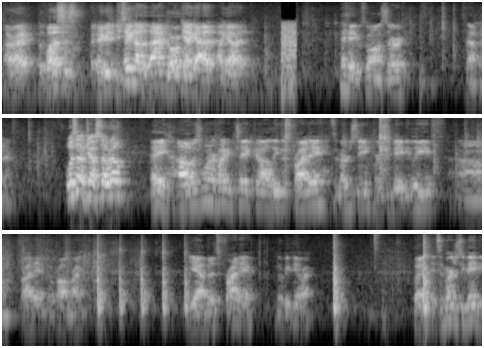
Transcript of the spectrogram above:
All right, the bus is. okay, You're taking out the back door. Okay, I got it. I got it. Hey, what's going on, sir? What's happening? What's up, Jeff Soto? Hey, uh, I was just wondering if I could take uh, leave this Friday. It's emergency, emergency baby leave. Um, Friday, no problem, right? Yeah, but it's Friday. No big deal, right? But it's emergency baby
